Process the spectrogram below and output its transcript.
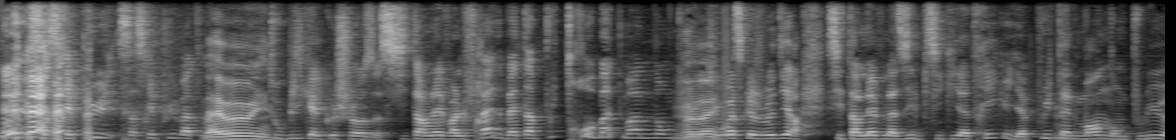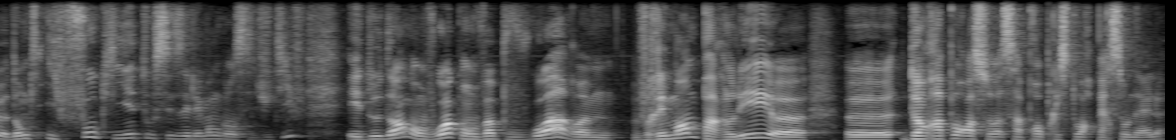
Ouais, mais ça serait plus, ça serait plus Batman. Bah, tu oublies quelque chose. Si t'enlèves Alfred, bah, t'as plus trop Batman non plus. tu vois ce que je veux dire? Si t'enlèves l'asile psychiatrique, il y a plus mm. tellement non plus. Donc, il faut qu'il y ait tous ces éléments constitutifs. Et dedans, on voit qu'on va pouvoir euh, vraiment parler euh, d'un rapport à sa, propre histoire personnelle.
